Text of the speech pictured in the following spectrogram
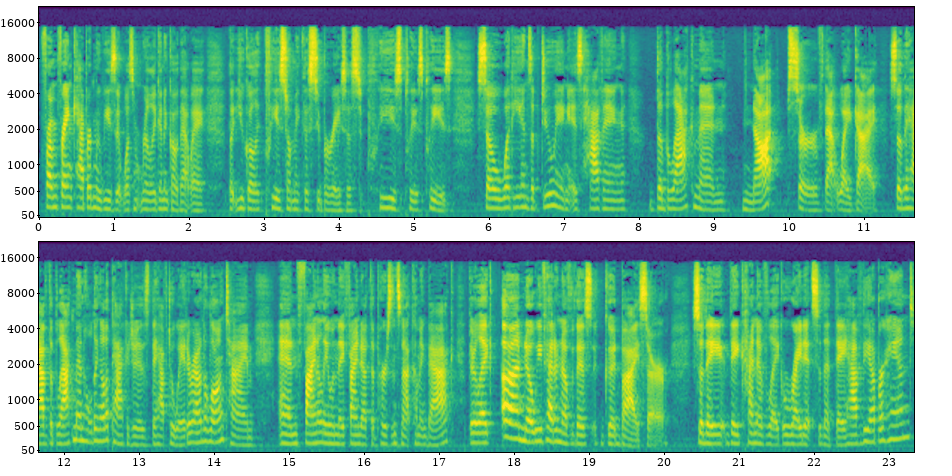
from Frank Capra movies it wasn't really going to go that way, but you go like, please don't make this super racist. Please, please, please. So what he ends up doing is having the black men not serve that white guy. So they have the black men holding all the packages. They have to wait around a long time. And finally, when they find out the person's not coming back, they're like, uh, no, we've had enough of this. Goodbye, sir. So they, they kind of like write it so that they have the upper hand.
